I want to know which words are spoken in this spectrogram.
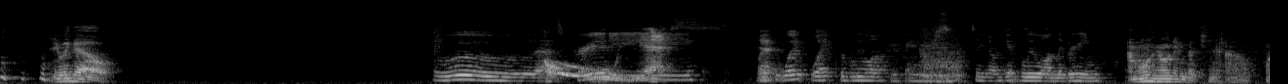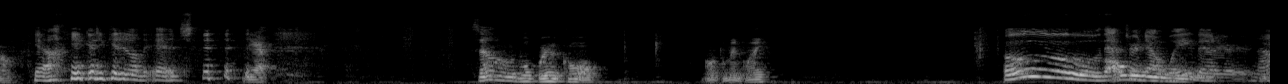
Here we go. Ooh, that's oh, pretty. Yes. Wipe, Yes. wipe, wipe the blue off your fingers so you don't get blue on the green. I'm only holding the chin. Oh, well. Yeah, you're gonna get it on the edge. Yeah. So it will look really cool. Ultimately. oh, that turned out way Oh, better. Nice.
